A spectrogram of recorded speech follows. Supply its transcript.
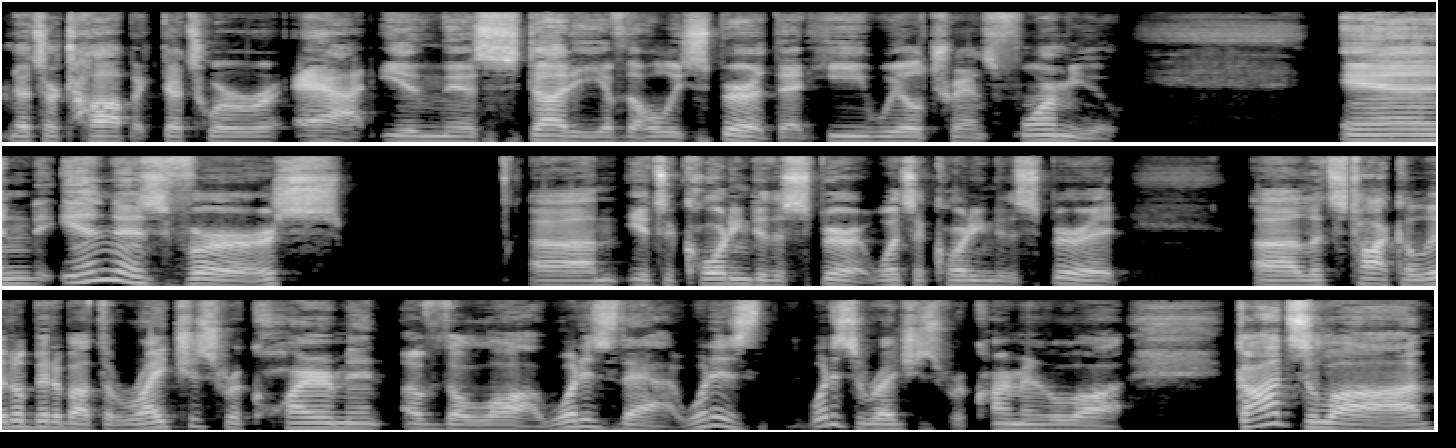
That's our topic. That's where we're at in this study of the Holy Spirit, that He will transform you. And in this verse, um, it's according to the Spirit. What's according to the Spirit? Uh, let's talk a little bit about the righteous requirement of the law. What is that? What is what is the righteous requirement of the law? God's law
